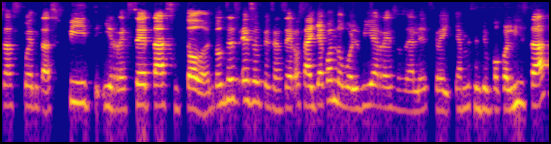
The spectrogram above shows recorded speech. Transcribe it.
esas cuentas fit y recetas y todo. Entonces eso empecé a hacer. O sea, ya cuando volví a redes sociales, ya me sentí un poco lista.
